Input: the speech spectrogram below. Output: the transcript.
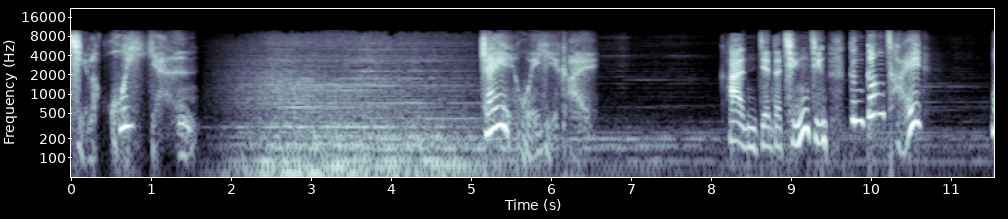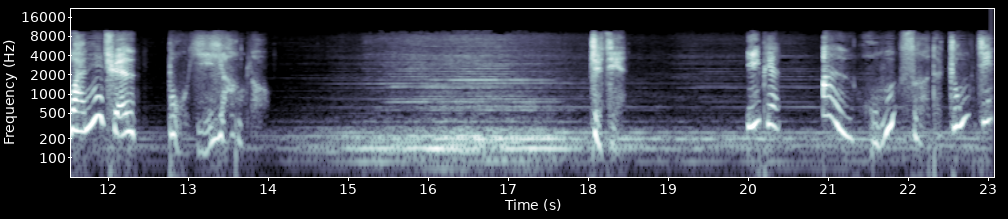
启了慧眼，这回一开，看见的情景跟刚才完全不一样了。只见一片暗红色的中间，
